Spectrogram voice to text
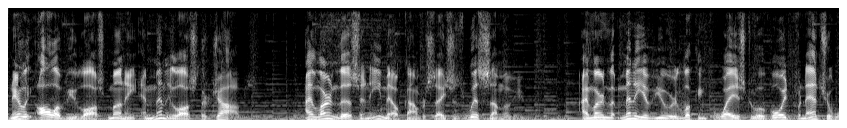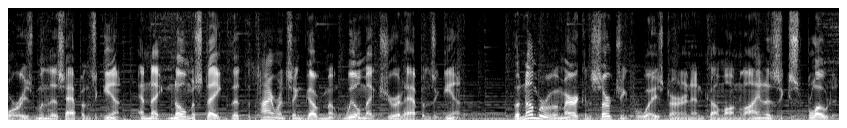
Nearly all of you lost money and many lost their jobs. I learned this in email conversations with some of you. I learned that many of you are looking for ways to avoid financial worries when this happens again, and make no mistake that the tyrants in government will make sure it happens again. The number of Americans searching for ways to earn an income online has exploded.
